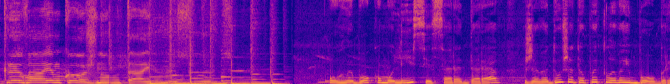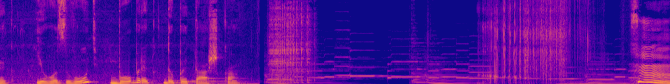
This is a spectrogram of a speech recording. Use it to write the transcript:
відкриваєм кожну таємницю. У глибокому лісі серед дерев живе дуже допитливий бобрик. Його звуть Бобрик Допиташка. Хм,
